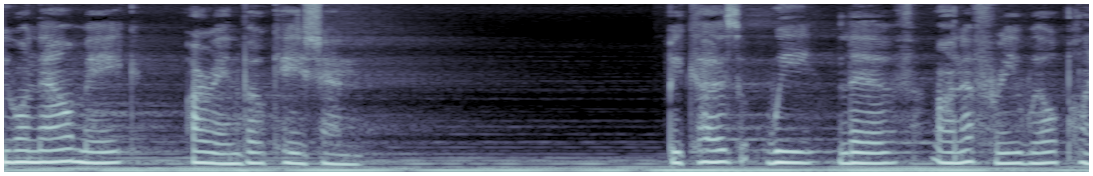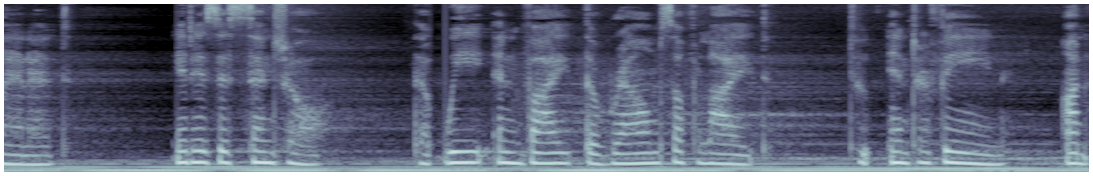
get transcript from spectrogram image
We will now make our invocation. Because we live on a free will planet, it is essential that we invite the realms of light to intervene on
